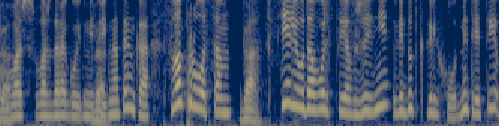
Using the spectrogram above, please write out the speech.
Да. ваш, ваш дорогой Дмитрий Да. Игнатенко, с вопросом. Да. Все ли удовольствия в жизни ведут к греху? Дмитрий, ты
